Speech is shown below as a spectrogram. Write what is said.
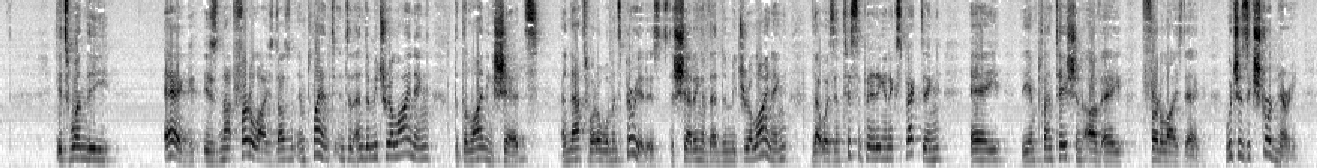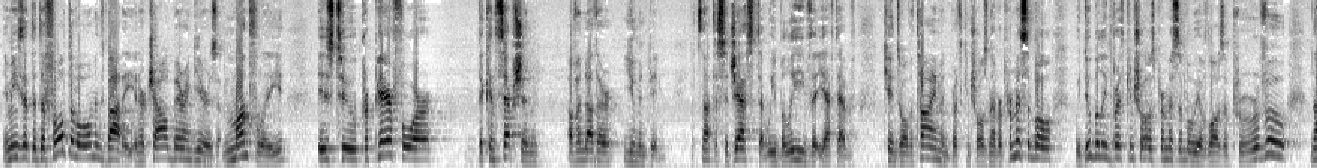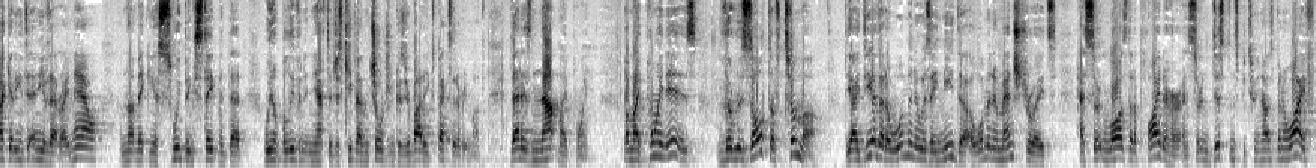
It's when the egg is not fertilized, doesn't implant into the endometrial lining, that the lining sheds, and that's what a woman's period is. It's the shedding of the endometrial lining that was anticipating and expecting a the implantation of a fertilized egg, which is extraordinary. It means that the default of a woman's body in her childbearing years monthly is to prepare for the conception of another human being. That's not to suggest that we believe that you have to have kids all the time and birth control is never permissible. We do believe birth control is permissible. We have laws of Pru Not getting into any of that right now. I'm not making a sweeping statement that we don't believe in it and you have to just keep having children because your body expects it every month. That is not my point. But my point is the result of Tumah, the idea that a woman who is a nida, a woman who menstruates, has certain laws that apply to her and certain distance between husband and wife,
